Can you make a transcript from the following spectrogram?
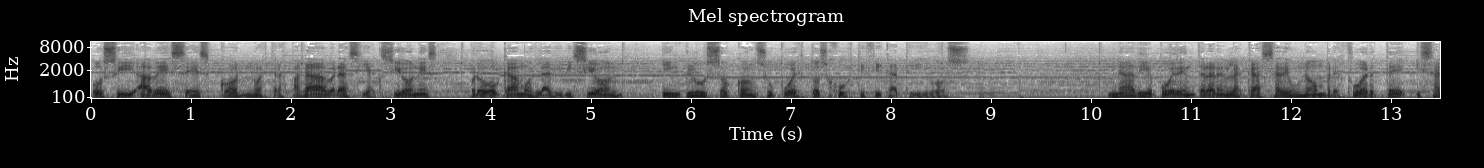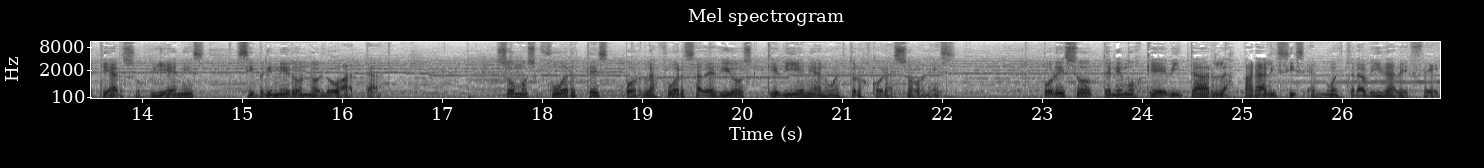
o si a veces con nuestras palabras y acciones provocamos la división, incluso con supuestos justificativos. Nadie puede entrar en la casa de un hombre fuerte y saquear sus bienes si primero no lo ata. Somos fuertes por la fuerza de Dios que viene a nuestros corazones. Por eso tenemos que evitar las parálisis en nuestra vida de fe.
